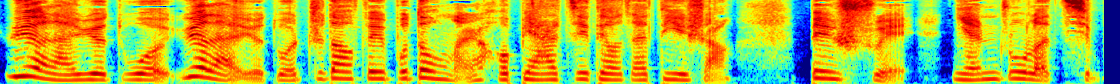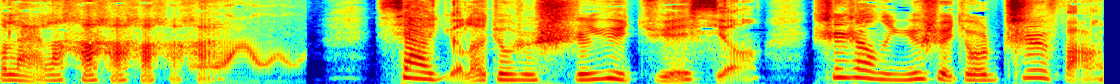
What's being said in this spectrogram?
越来越多，越来越多，直到飞不动了，然后吧唧掉在地上，被水粘住了，起不来了，哈哈哈哈哈！下雨了就是食欲觉醒，身上的雨水就是脂肪，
